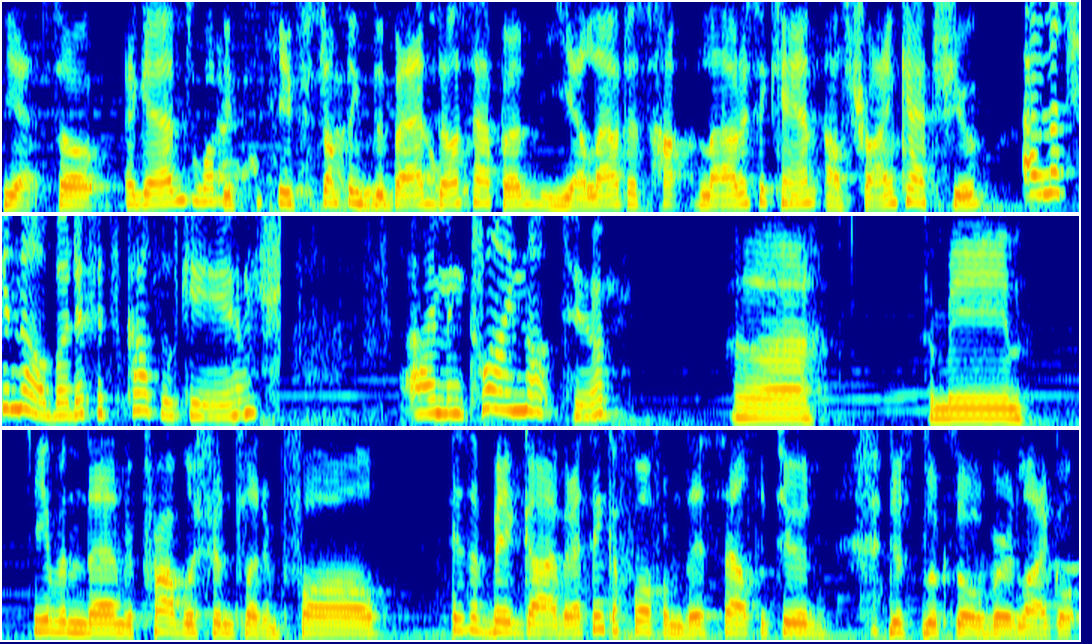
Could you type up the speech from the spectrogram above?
yeah. So again, if if something the bad does happen, yell out as ho- loud as you can. I'll try and catch you. I'll let you know, but if it's Kazuki, I'm inclined not to. Uh, I mean, even then, we probably shouldn't let him fall. He's a big guy, but I think a fall from this altitude just looks over like oh,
